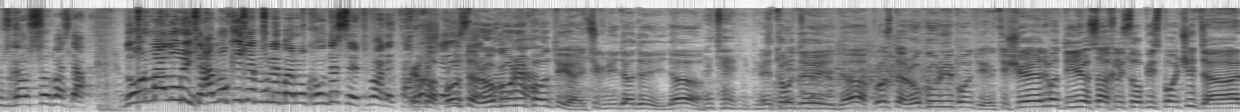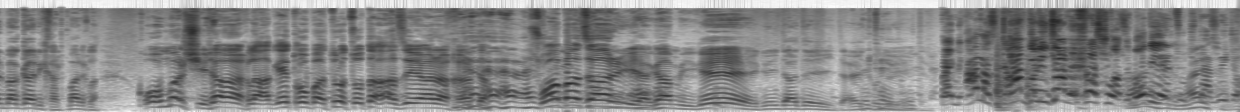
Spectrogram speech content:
მსგავსობას და ნორმალური დამოკიდებულება რომ კონდეს ერთმანეთთან ხო შეიძლება ეხლა პროსტა როგორი პონტია? იცი გნიდა დეიდა ეთერი ბიჭო ეთო დეიდა პროსტა როგორი პონტია? იცი შეიძლება დიასახლისობის პონჩი ძალიან მაგარი ხართ მაგრამ ეხლა კომარში რა ახლა აკეთობათ რომ ცოტა აზე არა ხარ და სხვა ბაზარია გამიგე გიდადეიდა ეთოდეიდა აი ამას გამგლიჯავ ახლა შუაზე მოდი ერთ წუთთან ბიჭო.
